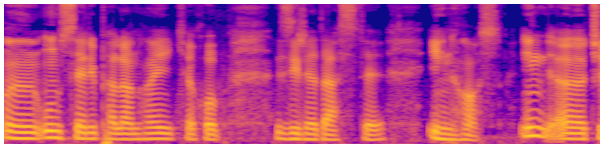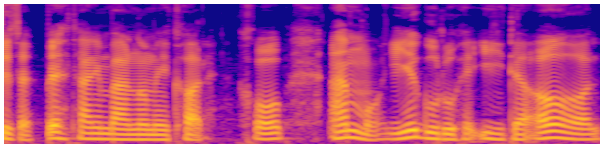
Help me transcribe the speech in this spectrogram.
اون سری پلان هایی که خب زیر دست این هاست. این چیزه بهترین برنامه کاره. خب اما یه گروه ایدئال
